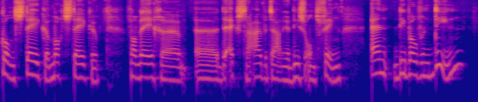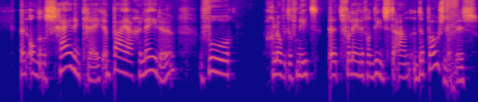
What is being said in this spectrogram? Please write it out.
kon steken, mocht steken, vanwege de extra uitbetalingen die ze ontving. En die bovendien een onderscheiding kreeg een paar jaar geleden voor, geloof het of niet, het verlenen van diensten aan de post office.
